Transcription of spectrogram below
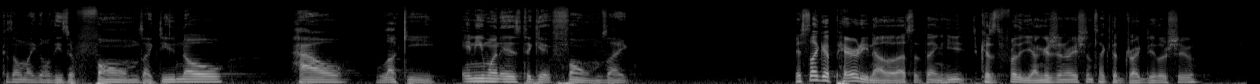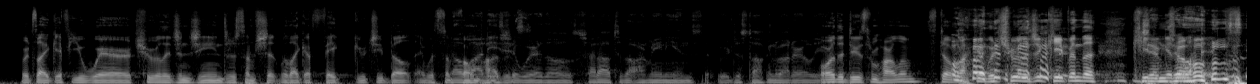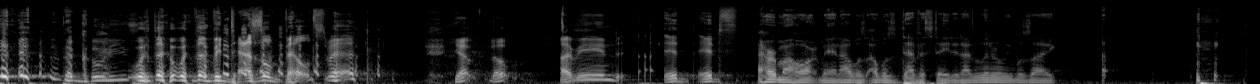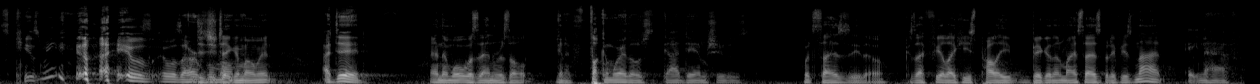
because i'm like oh these are foams. Like do you know how lucky anyone is to get foams? Like It's like a parody now, though. That's the thing. He because for the younger generation, it's like the drug dealer shoe, where it's like if you wear True Religion jeans or some shit with like a fake Gucci belt and with some foam nobody posits, should wear those shout out to the armenians that we were just talking about earlier or the dudes from Harlem still rocking with True Religion, keeping the keeping jim it jones the goonies with the with the bedazzled belts, man. yep nope I mean, it it's I hurt my heart, man. I was I was devastated. I literally was like, "Excuse me." it was it was a hurtful. Did you take a moment? I did. And then what was the end result? gonna fucking wear those goddamn shoes. What size is he though? Because I feel like he's probably bigger than my size, but if he's not, Eight and a half.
